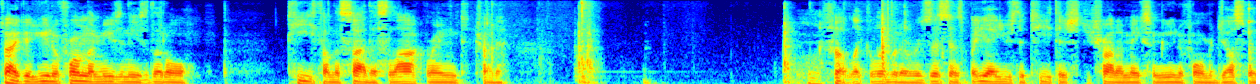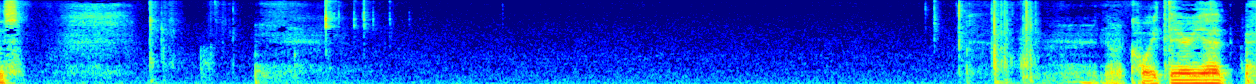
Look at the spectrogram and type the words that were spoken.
Try to go uniform. I'm using these little teeth on the side of this lock ring to try to I felt like a little bit of resistance, but yeah, I used the teeth just to try to make some uniform adjustments. Not quite there yet. It's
